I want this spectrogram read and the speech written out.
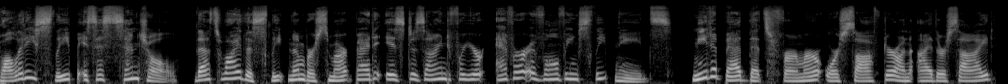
Quality sleep is essential. That's why the Sleep Number Smart Bed is designed for your ever evolving sleep needs. Need a bed that's firmer or softer on either side?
